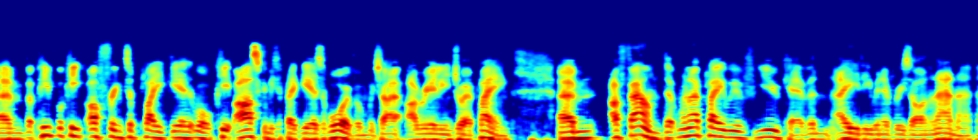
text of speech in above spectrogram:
Um, but people keep offering to play Gears, well, keep asking me to play Gears of War with them, which I, I really enjoy playing. Um, I've found that when I play with you, Kev, and AD whenever he's on, and Anna,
